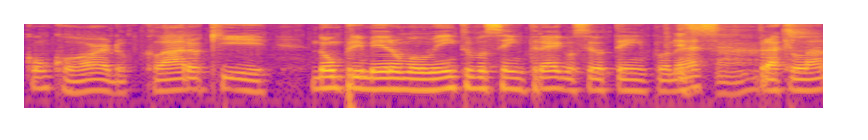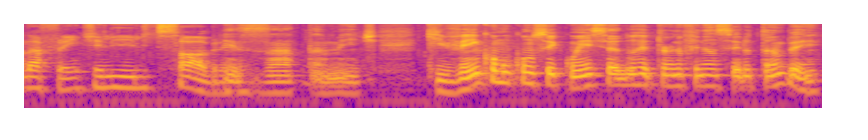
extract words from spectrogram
Concordo. Claro que num primeiro momento você entrega o seu tempo, né? Pra que lá na frente ele, ele te sobre. né? Exatamente. Que vem como consequência do retorno financeiro também.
